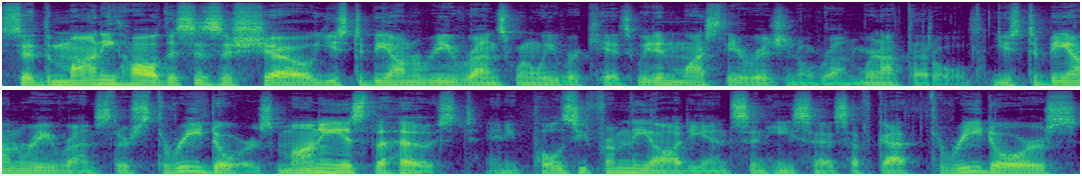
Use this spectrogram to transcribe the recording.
So the Monty Hall, this is a show, used to be on reruns when we were kids. We didn't watch the original run. We're not that old. Used to be on reruns. There's three doors. Monty is the host, and he pulls you from the audience and he says, I've got three doors.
